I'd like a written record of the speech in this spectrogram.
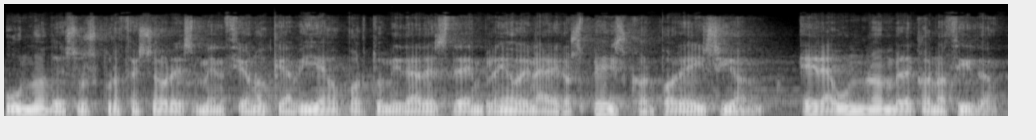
uno de sus profesores mencionó que había oportunidades de empleo en Aerospace Corporation. Era un nombre conocido.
